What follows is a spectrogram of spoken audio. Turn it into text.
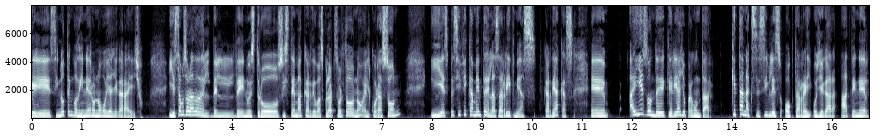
Que si no tengo dinero no voy a llegar a ello. Y estamos hablando del, del, de nuestro sistema cardiovascular, sobre todo ¿no? el corazón y específicamente de las arritmias cardíacas. Eh, ahí es donde quería yo preguntar, ¿qué tan accesible es Octarrey o llegar a tener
